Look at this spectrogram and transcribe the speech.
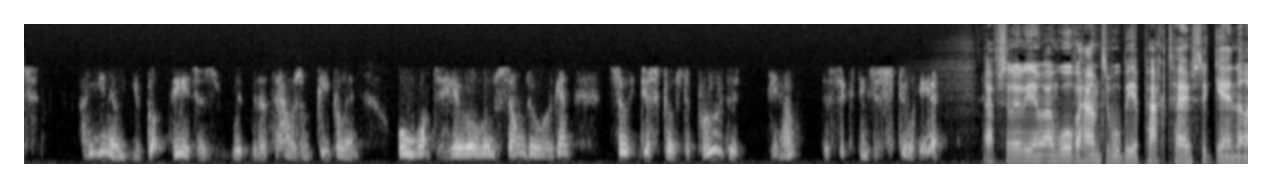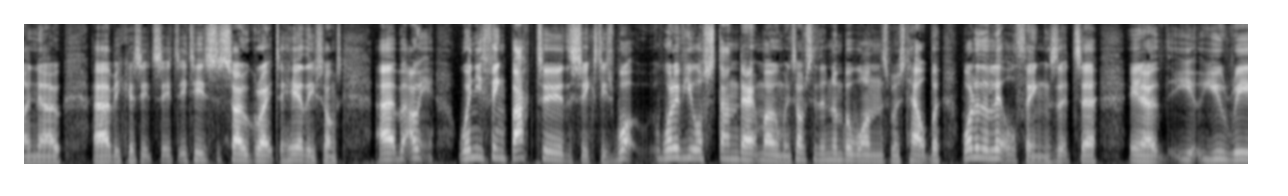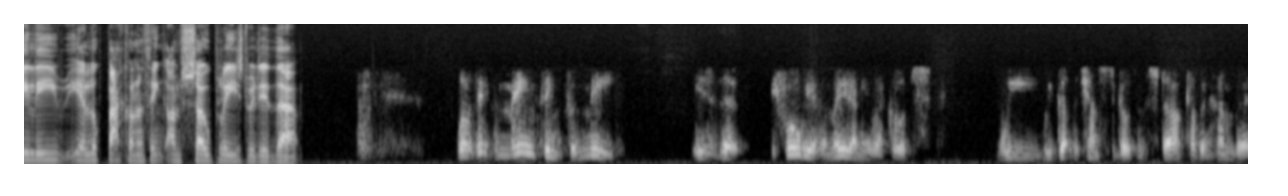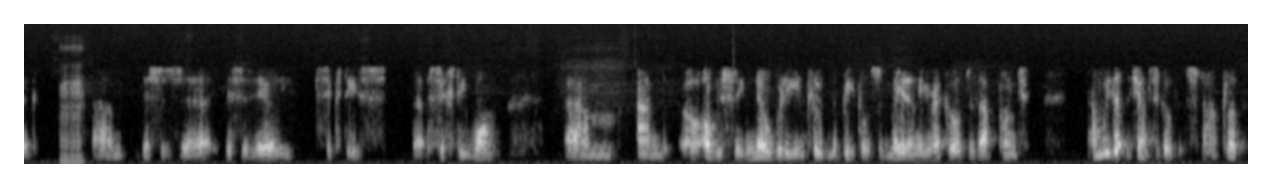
and you know you've got theatres with, with a thousand people in, all want to hear all those songs over again. So it just goes to prove that you know the '60s is still here. Absolutely, and Wolverhampton will be a packed house again. I know uh, because it's it, it is so great to hear these songs. Uh, but I mean, when you think back to the '60s, what what are your standout moments? Obviously, the number ones must help, but what are the little things that uh, you know you you really you know, look back on and think, "I'm so pleased we did that." Well, I think the main thing for me is that before we ever made any records, we we got the chance to go to the Star Club in Hamburg. Mm-hmm. Um, this is uh, this is early '60s, uh, '61, um, and obviously nobody, including the Beatles, had made any records at that point. And we got the chance to go to the Star Club,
